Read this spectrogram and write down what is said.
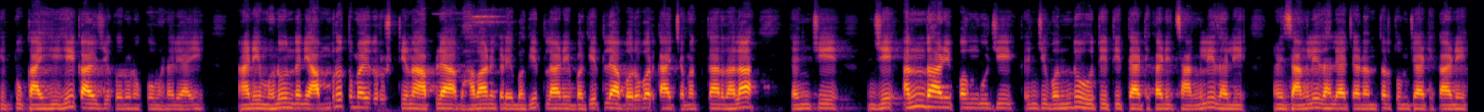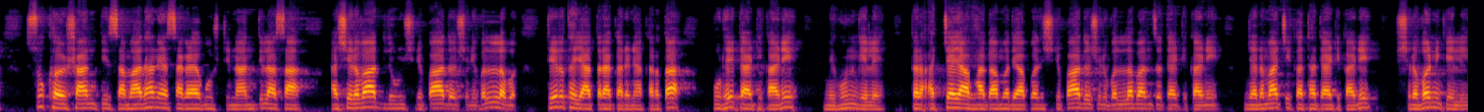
की तू काहीही काळजी करू नको म्हणाली आई. आणि म्हणून त्यांनी अमृतमय दृष्टीनं आपल्या भावांकडे बघितलं आणि बघितल्याबरोबर काय चमत्कार झाला? त्यांची जी अंध आणि पंगूची त्यांची बंधू होती ती त्या ठिकाणी चांगली झाली. आणि चांगली झाल्याच्यानंतर तुमच्या ठिकाणी सुख शांती समाधान या सगळ्या गोष्टी नांदतील असा आशीर्वाद देऊन श्रीपाद श्रीवल्लभ तीर्थयात्रा करण्याकरता पुढे त्या ठिकाणी निघून गेले. तर आजच्या या भागामध्ये आपण श्रीपाद श्रीवल्लभांचं त्या ठिकाणी जन्माची कथा त्या ठिकाणी श्रवण केली.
